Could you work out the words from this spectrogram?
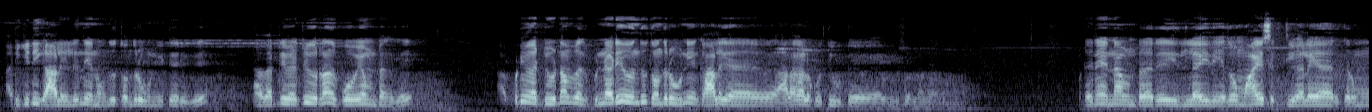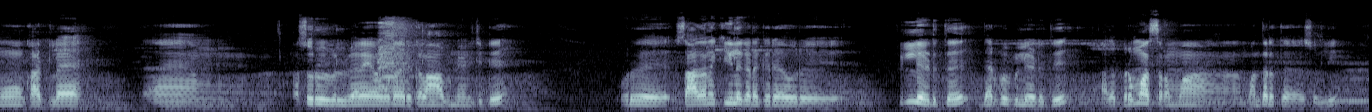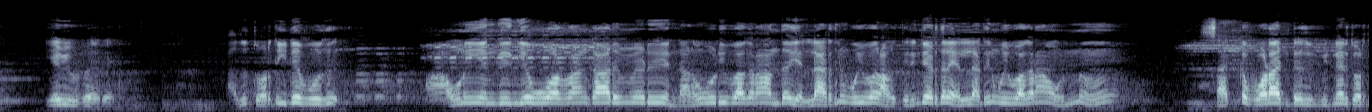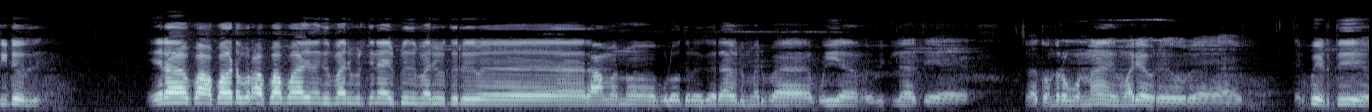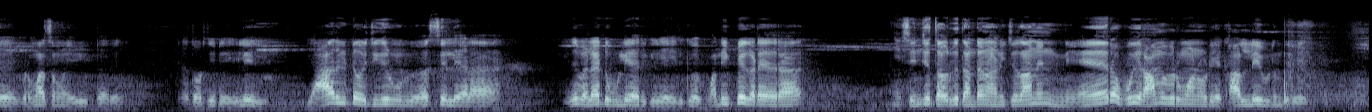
அடிக்கடி காலையிலேருந்து என்னை வந்து தொந்தரவு பண்ணிகிட்டே இருக்குது நான் வெட்டி வெட்டி விட்றேன் அது போகவே மாட்டேங்குது. அப்படி வெட்டி விட்டா அப்புறம் பின்னாடியே வந்து தொந்தரவு பண்ணி என் காலை அழகால் கொத்தி விட்டு அப்படின்னு சொன்னோன்னே உடனே என்ன பண்ணுறாரு இல்லை இது ஏதோ மாயசக்தி வேலையாக இருக்கிறமோ காட்டில். அசுரர்கள் வேலையாக கூட இருக்கலாம் அப்படின்னு நினச்சிட்டு ஒரு சாதாரண கீழே கிடக்கிற ஒரு பில்லு எடுத்து தர்ப்ப பில்லு எடுத்து அதை பிரம்மாஸ்திரமாக மந்திரத்தை சொல்லி ஏவி விடுறாரு. அது துரத்திக்கிட்டே போகுது. அவனும் எங்கே எங்கேயோ ஓடுறான் காடு மேடு என்னன்னு ஓடி பார்க்குறான். அந்த எல்லா இடத்துலையும் போய் பார்க்குறான். அவனுக்கு தெரிஞ்ச இடத்துல எல்லா இடத்துலையும் போய் பார்க்குறான். ஒன்றும் சக்கை போடான்ட்டு பின்னாடி துரத்திக்கிட்டே வருது. நேராக அப்பா அப்பா கிட்ட போகிற அப்பா அப்பா எனக்கு இது மாதிரி பிரச்சனை இப்படி இது மாதிரி ஒருத்தர் ராமன் புலவத்தில் இருக்கிற அவர் மாதிரி போய் அவங்க வீட்டில் தொந்தரவு பண்ணால் இது மாதிரி அவர் ஒரு நெருப்பை எடுத்து பிரம்மாசனம் எழுதி விட்டார் என்னை துரத்திட்டு இல்லை யாருக்கிட்ட வச்சுக்கிறேன்னு ஒரு விவசாயம் இல்லையாடா? இது விளையாட்டு பிள்ளையா இருக்கிறியா. இதுக்கு மன்னிப்பே கிடையாதுடா. நீ செஞ்ச தவறுக்கு தண்டனை அனுப்பிச்சதான்னு நேராக போய் ராமபெருமானுடைய காலிலே விழுந்துரு.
